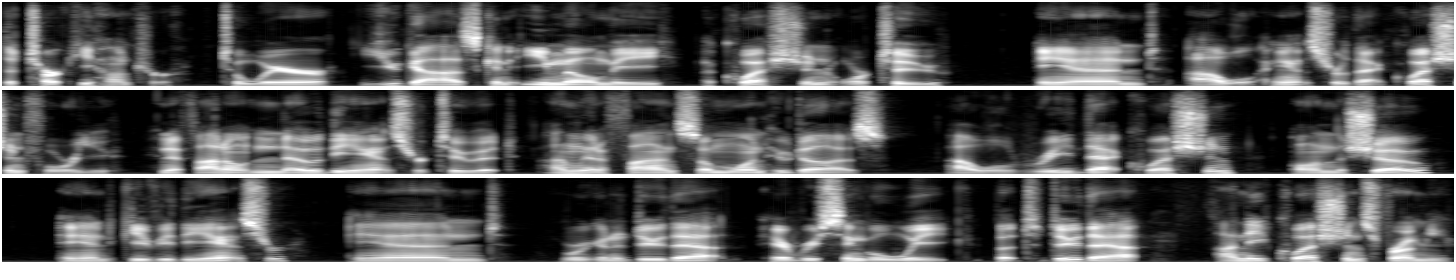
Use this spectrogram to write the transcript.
the Turkey Hunter, to where you guys can email me a question or two and I will answer that question for you. And if I don't know the answer to it, I'm going to find someone who does. I will read that question on the show and give you the answer and we're going to do that every single week. But to do that, I need questions from you.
